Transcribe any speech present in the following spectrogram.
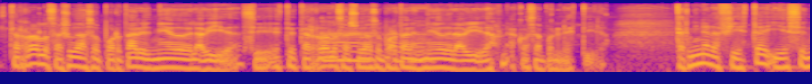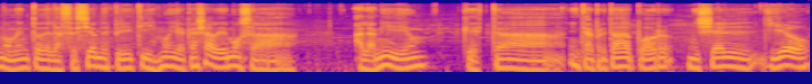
el terror los ayuda a soportar el miedo de la vida. Sí, este terror los Ah, ayuda a soportar el miedo de la vida, una cosa por el estilo. Termina la fiesta y es el momento de la sesión de espiritismo y acá ya vemos a, a la medium que está interpretada por Michelle Yeoh,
